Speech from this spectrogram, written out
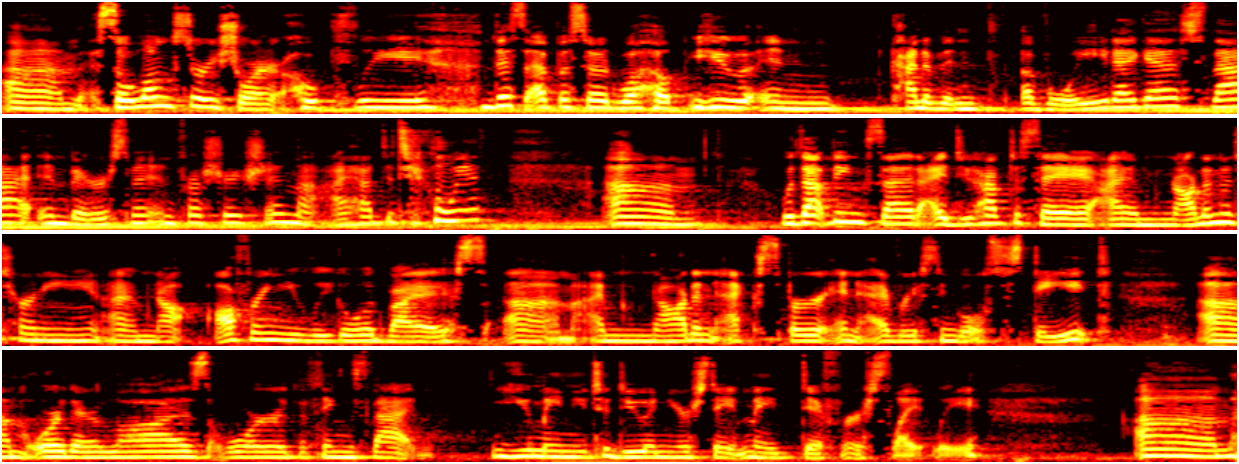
Um, so, long story short, hopefully, this episode will help you in kind of in, avoid, I guess, that embarrassment and frustration that I had to deal with. Um, with that being said, I do have to say I am not an attorney. I'm not offering you legal advice. Um, I'm not an expert in every single state um, or their laws or the things that you may need to do in your state may differ slightly. Um,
